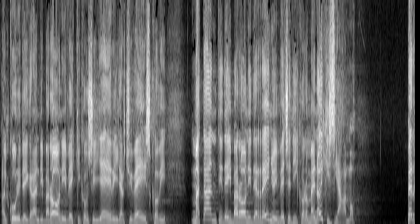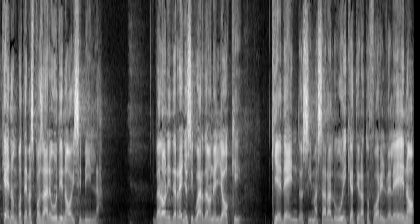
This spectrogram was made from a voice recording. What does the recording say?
alcuni dei grandi baroni, i vecchi consiglieri, gli arcivescovi, ma tanti dei baroni del regno invece dicono, ma noi chi siamo? Perché non poteva sposare uno di noi Sibilla? I baroni del regno si guardano negli occhi chiedendosi, ma sarà lui che ha tirato fuori il veleno?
